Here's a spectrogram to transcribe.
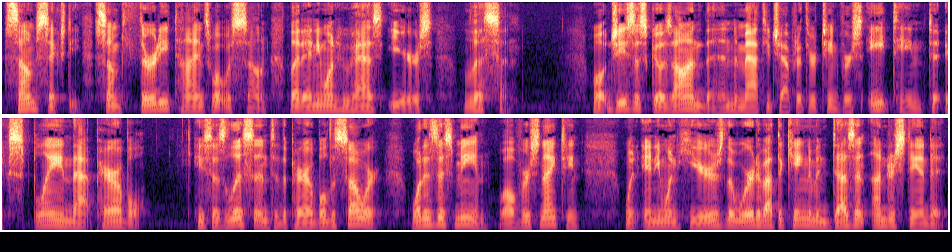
some sixty, some thirty times what was sown. Let anyone who has ears listen. Well, Jesus goes on then in Matthew chapter 13, verse 18, to explain that parable. He says, Listen to the parable of the sower. What does this mean? Well, verse 19 When anyone hears the word about the kingdom and doesn't understand it,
